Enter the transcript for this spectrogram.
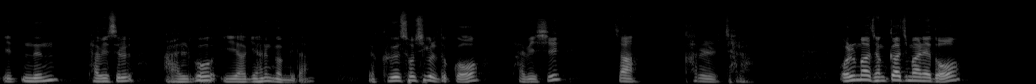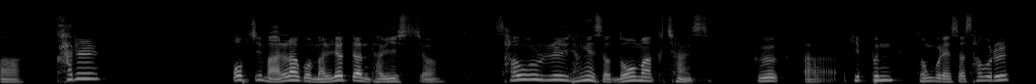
있는 다윗을 알고 이야기하는 겁니다. 그 소식을 듣고 다윗이 자 칼을 차라. 얼마 전까지만 해도 어, 칼을 뽑지 말라고 말렸던 다윗이죠. 사울을 향해서 노마크 찬스 그 아, 깊은 동굴에서 사울을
